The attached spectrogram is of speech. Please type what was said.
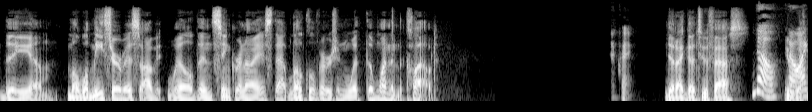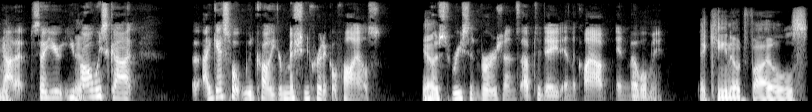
the um, MobileMe service will then synchronize that local version with the one in the cloud. Okay. Did I go too fast? No, You're no, I me? got it. So you you've yeah. always got, I guess, what we'd call your mission critical files, yeah. most recent versions up to date in the cloud in MobileMe. A keynote files,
